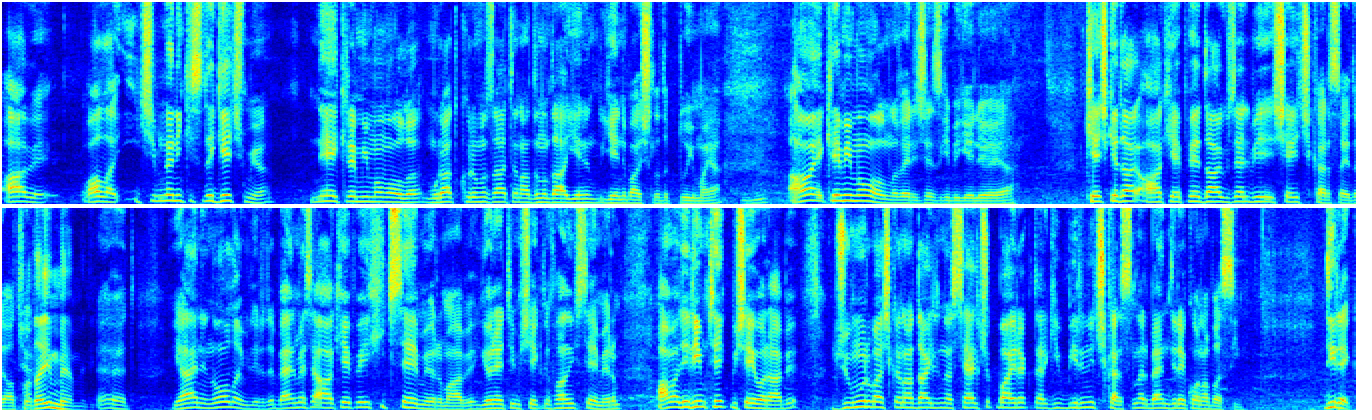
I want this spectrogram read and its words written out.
Abi valla içimden ikisi de geçmiyor. Ne Ekrem İmamoğlu, Murat Kurum'u zaten adını daha yeni yeni başladık duymaya. Ama Ekrem İmamoğlu'nu vereceğiz gibi geliyor ya. Keşke daha AKP daha güzel bir şey çıkarsaydı atıyorum. Adayı mı beğenmedik? Evet. Yani ne olabilirdi? Ben mesela AKP'yi hiç sevmiyorum abi. Yönetim şekli falan hiç sevmiyorum. Ama dediğim tek bir şey var abi. Cumhurbaşkanı adaylığına Selçuk Bayraktar gibi birini çıkarsınlar ben direkt ona basayım. Direkt.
